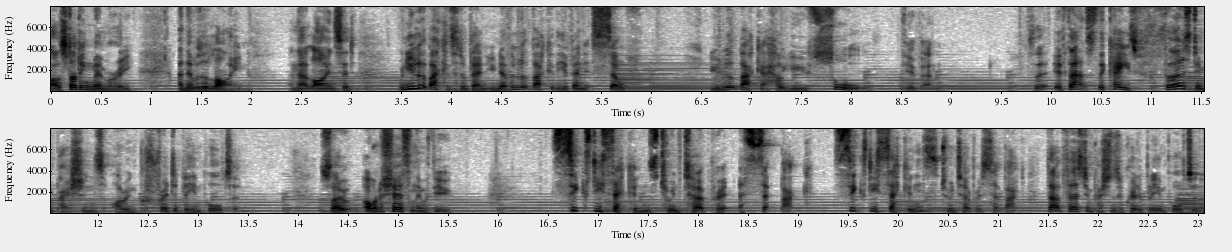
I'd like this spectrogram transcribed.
I was studying memory, and there was a line, and that line said, when you look back at an event, you never look back at the event itself. You look back at how you saw the event. So if that's the case, first impressions are incredibly important. So I want to share something with you. 60 seconds to interpret a setback. 60 seconds to interpret a setback. That first impression is incredibly important.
